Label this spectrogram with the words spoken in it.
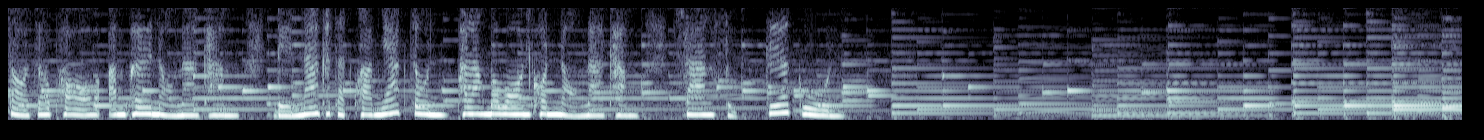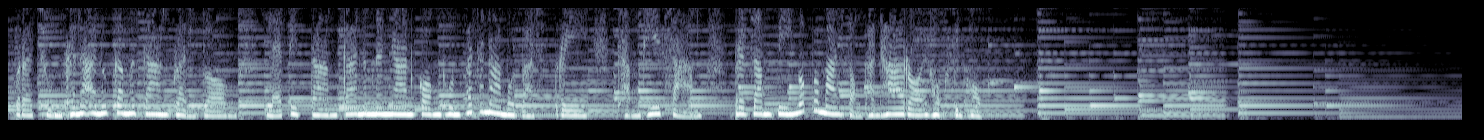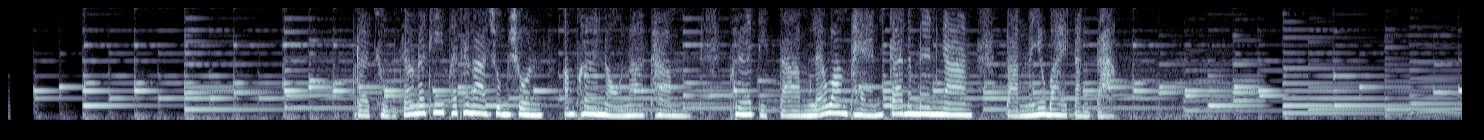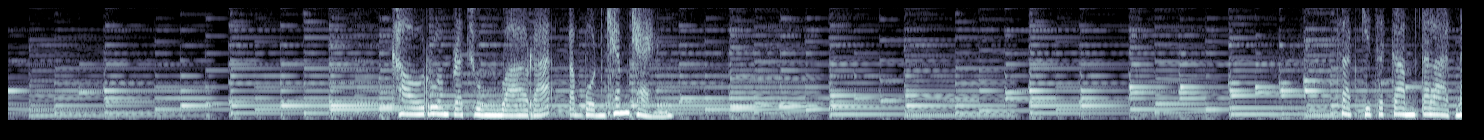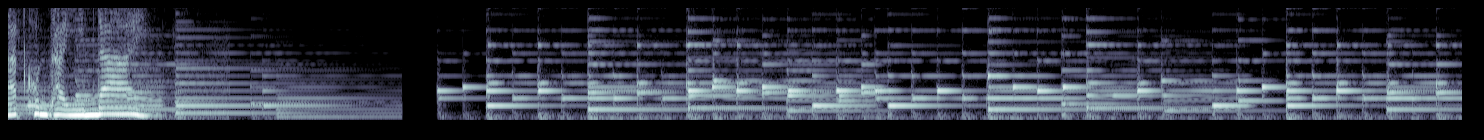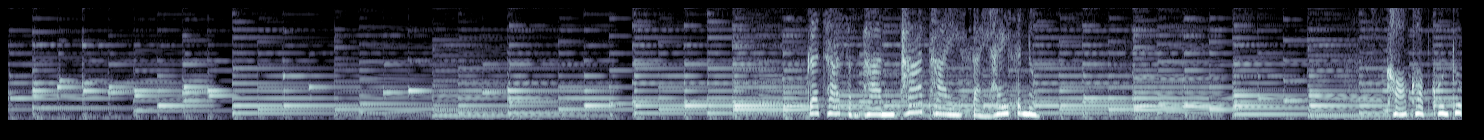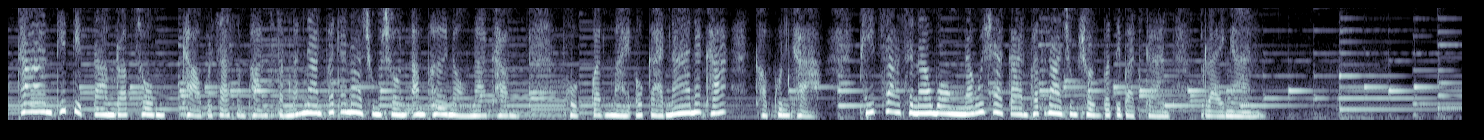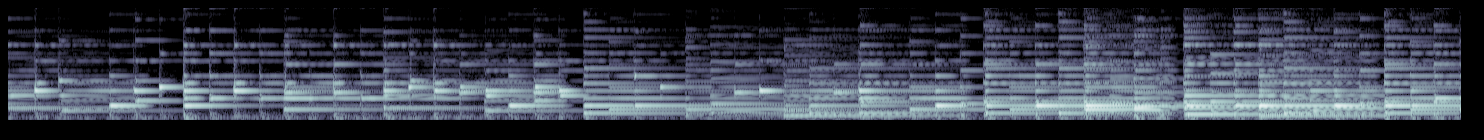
สจพอำเภอหนองนาคำ เดินหน้าขจัดความยากจน พลังบวรคนหนองนาคำ สร้างสุขเกื้อกูลประชุมคณะอนุกรรมการกลั่นกรอง และติดตามการดำเนินงานกองทุนพัฒนาบทบาทสตรี ครั้งที่ 3 ประจำปีงบประมาณ 2566 ประชุมเจ้าหน้าที่พัฒนาชุมชนอำเภอหนองนาคำเพื่อติดตามและวางแผนการดำเนินงานตามนโยบายต่างๆเข้าร่วมประชุมวาระตำบลเข้มแข็ง จัดกิจกรรมตลาดนัดคนไทยยิ้มได้ ประชาสัมพันธ์ผ้าไทยใส่ให้สนุก ขอขอบคุณทุกท่านที่ติดตามรับชม ข่าวประชาสัมพันธ์สำนักงานพัฒนาชุมชนอำเภอหนองนาคำพบกันใหม่โอกาสหน้านะคะ ขอบคุณค่ะ พิชาชนะวงศ์นักวิชาการพัฒนาชุมชนปฏิบัติการรายงาน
